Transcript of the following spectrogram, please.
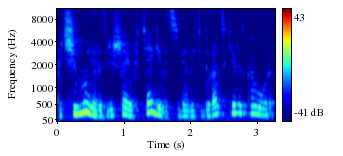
Почему я разрешаю втягивать себя в эти дурацкие разговоры?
